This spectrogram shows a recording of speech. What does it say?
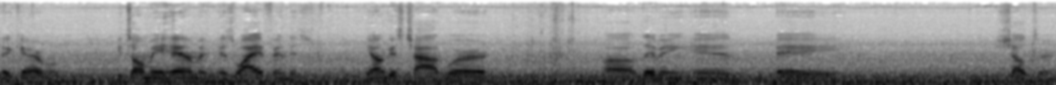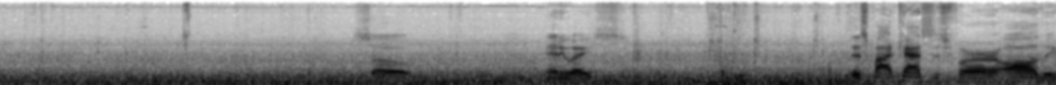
take care of them. He told me him and his wife and his youngest child were uh, living in a shelter. So, anyways, this podcast is for all the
